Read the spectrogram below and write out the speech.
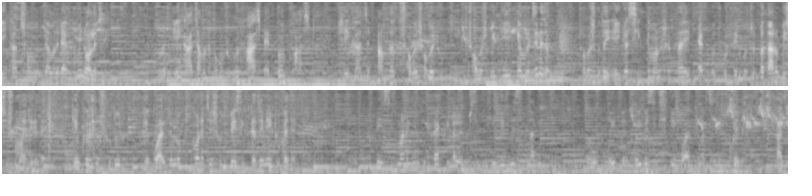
এই কাজ সম্বন্ধে আমাদের একদমই নলেজ নেই। এই কাজ আমরা তখন সবাই ফার্স্ট একদম ফার্স্ট সেই কাজ আমরা সবাই সবাই ঢুকি। সবার সাথে গিয়ে কি আমরা জেনে যাব? সবার সাথে এই কাজ শিখতে মানুষের প্রায় এক বছর, দেড় বছর বা তারও বেশি সময় লেগে যায়। কেউ কেউ তো শুধু কয়েকজন লোক কী করে যে শুধু বেসিকটা জেনেই ঢুকে যায়? বেসিক মানে কিন্তু প্র্যাকটিক্যালের বেসিক থিওরির বেসিক না তো ওই ওই বেসিক শিখে কয়েকজন শিখে ঢুকে যায়। কাজে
